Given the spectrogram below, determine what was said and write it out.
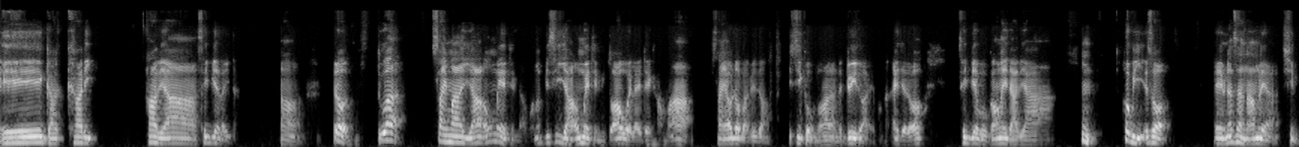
အေးဂခါဒီဟာဗျာစိတ်ပြတ်လိုက်တာဟာအဲ့တော့ तू ကဆိုင်မှာရာအောင်မဲ့တင်တာပေါ့နော်ပစ္စည်းရာအောင်မဲ့တင်ပြီးသွားဝယ်လိုက်တဲ့ခါမှာ ဆိုင်ရောက်တော့ဗာဖြစ်တော့ပစ္စည်းကုန်သွားတာနဲ့တွေ့သွားတယ်ပေါ့နော်အဲ့ကြတော့စိတ်ပြတ်ဖို့ကောင်းလိုက်တာဗျာဟွန်းဟုတ်ပြီအဲ့တော့えー、皆さん何名やし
